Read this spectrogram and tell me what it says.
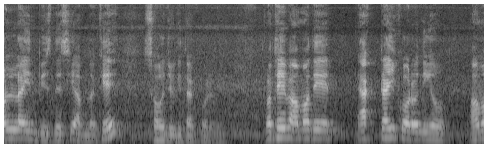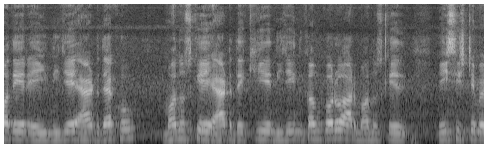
অনলাইন বিজনেসই আপনাকে সহযোগিতা করবে। অতএব আমাদের একটাই করণীয়, আমাদের এই নিজে অ্যাড দেখো, মানুষকে অ্যাড দেখিয়ে নিজে ইনকাম করো আর মানুষকে এই সিস্টেমে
